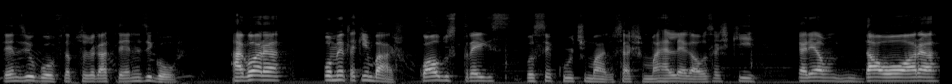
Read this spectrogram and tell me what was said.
Tênis e o golfe, dá pra você jogar tênis e golfe. Agora, comenta aqui embaixo. Qual dos três você curte mais? Você acha mais legal? Você acha que ficaria da hora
